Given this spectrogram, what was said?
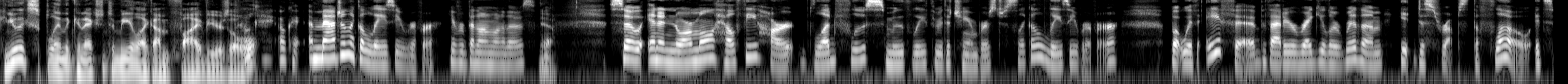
Can you explain the connection to me like I'm five years old? Okay, okay. Imagine like a lazy river. You ever been on one of those? Yeah. So in a normal, healthy heart, blood flows smoothly through the chambers, just like a lazy river. But with AFib, that irregular rhythm, it disrupts the flow. It's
